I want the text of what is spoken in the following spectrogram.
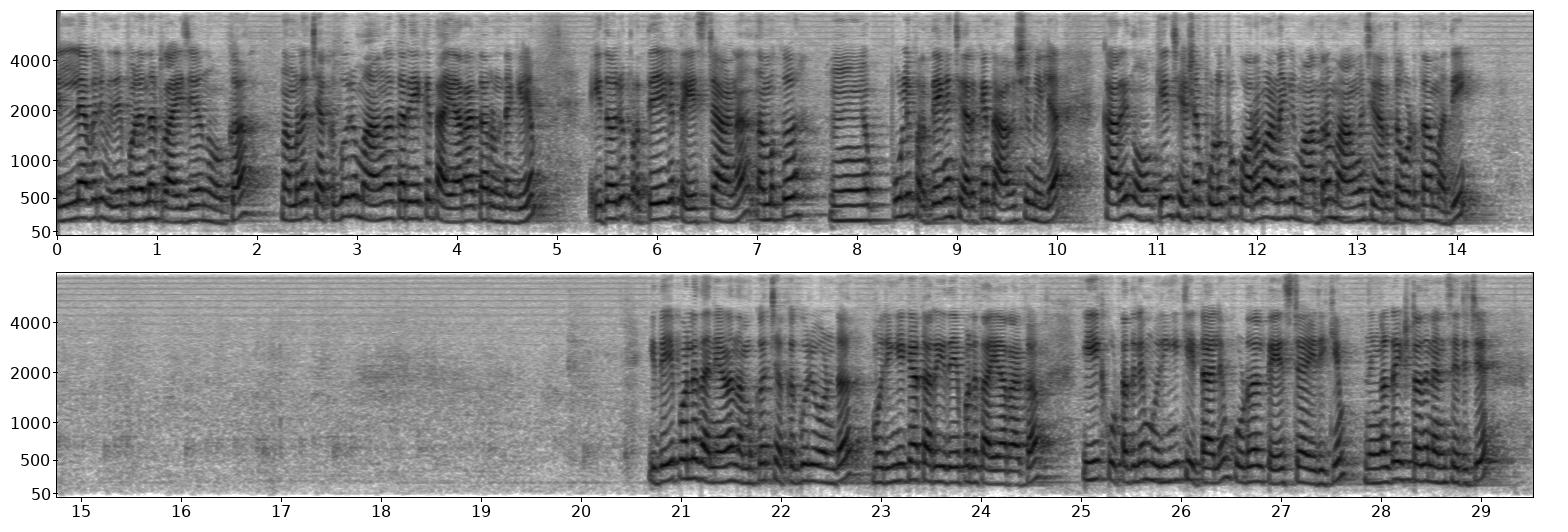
എല്ലാവരും ഇതേപോലെ ഒന്ന് ട്രൈ ചെയ്ത് നോക്കുക. നമ്മൾ ചക്കക്കുരു മാങ്ങക്കറിയൊക്കെ തയ്യാറാക്കാറുണ്ടെങ്കിലും ഇതൊരു പ്രത്യേക ടേസ്റ്റാണ് നമുക്ക് പുളി പ്രത്യേകം ചേർക്കേണ്ട ആവശ്യമില്ല. കറി നോക്കിയതിന് ശേഷം പുളിപ്പ് കുറവാണെങ്കിൽ മാത്രം മാങ്ങ ചേർത്ത് കൊടുത്താൽ മതി. ഇതേപോലെ തന്നെയാണ് നമുക്ക് ചക്കക്കുരു കൊണ്ട് മുരിങ്ങയ്ക്ക കറി ഇതേപോലെ തയ്യാറാക്കാം. ഈ കൂട്ടത്തിൽ മുരിങ്ങയ്ക്ക് ഇട്ടാലും കൂടുതൽ ടേസ്റ്റ് ആയിരിക്കും. നിങ്ങളുടെ ഇഷ്ടത്തിനനുസരിച്ച്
